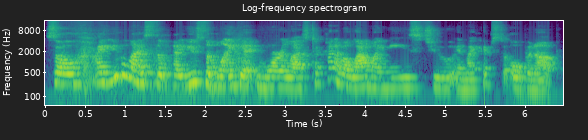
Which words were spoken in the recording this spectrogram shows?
So I utilize the I use the blanket more or less to kind of allow my knees to and my hips to open up.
